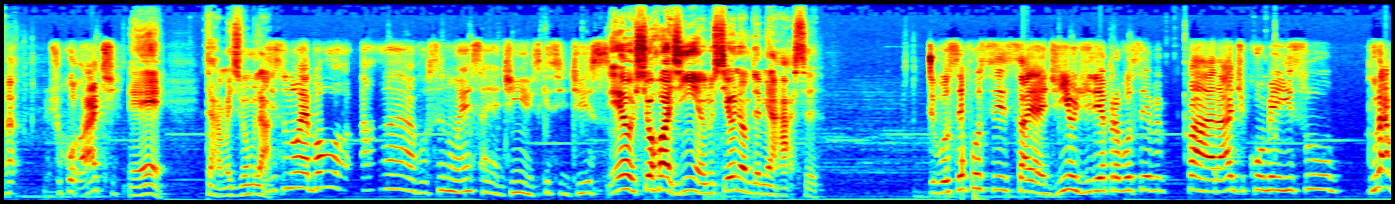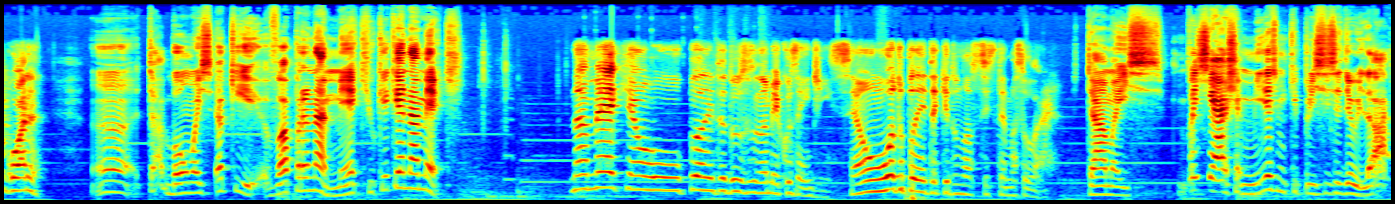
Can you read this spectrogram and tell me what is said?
Ah, chocolate? É, Tá, mas vamos lá. Mas isso não é bom. Ah, você não é Saiyajin, eu esqueci disso. Eu sou Rosinha, eu não sei o nome da minha raça. Se você fosse Saiyajin, eu diria pra você parar de comer isso por agora. Ah, tá bom, mas aqui, vá pra Namek. O que, que é Namek? Namek é o planeta dos Namekusendins. É um outro planeta aqui do nosso sistema solar. Tá, mas você acha mesmo que precisa de eu ir lá?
